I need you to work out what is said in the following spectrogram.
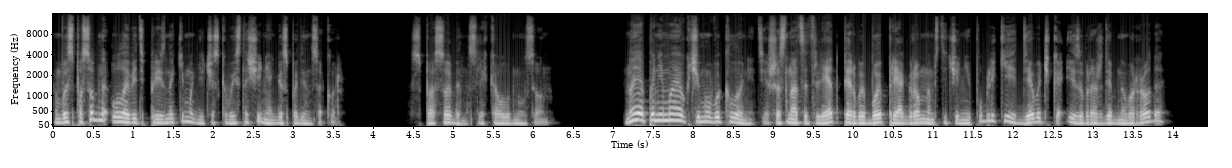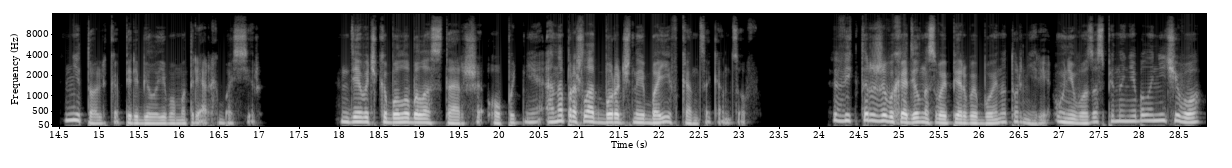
«Вы способны уловить признаки магического истощения, господин Сокор?» «Способен», — слегка улыбнулся он. «Но я понимаю, к чему вы клоните. 16 лет, первый бой при огромном стечении публики, девочка из враждебного рода?» «Не только», — перебил его матриарх Бассир. Девочка Було была старше, опытнее, она прошла отборочные бои в конце концов. Виктор же выходил на свой первый бой на турнире. У него за спиной не было ничего.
